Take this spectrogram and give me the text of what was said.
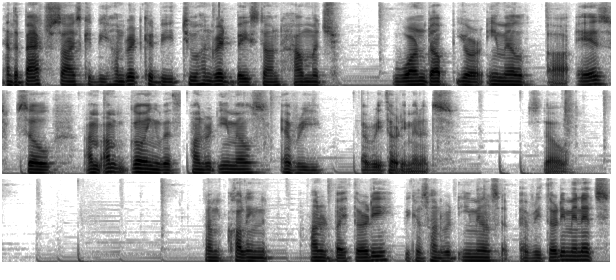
And the batch size could be 100, could be 200 based on how much warmed up your email uh, is. So I'm, I'm going with 100 emails every every 30 minutes. So I'm calling it 100 by 30 because 100 emails every 30 minutes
